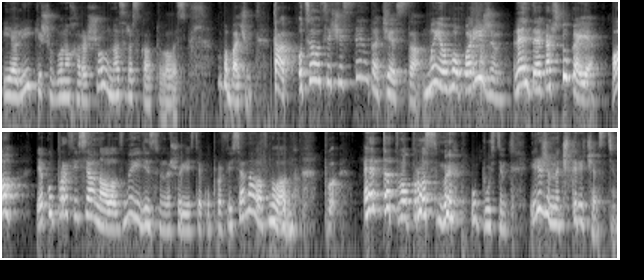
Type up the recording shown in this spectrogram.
і олійки, щоб воно хорошо у нас розкатувалось. Ну, побачимо. Так, оце оце частинка чиста. Ми його поріжемо. Гляньте, яка штука є. О, як у професіоналів. Ну, єдине, що є, як у професіоналів. Ну ладно. Этот вопрос ми упустимо. І ріжемо на 4 частини.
